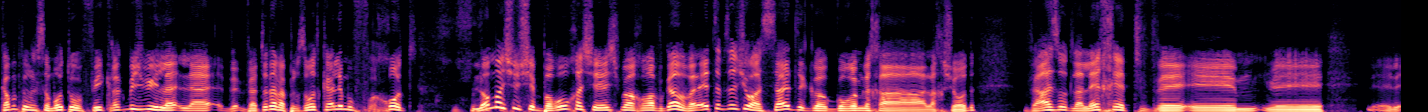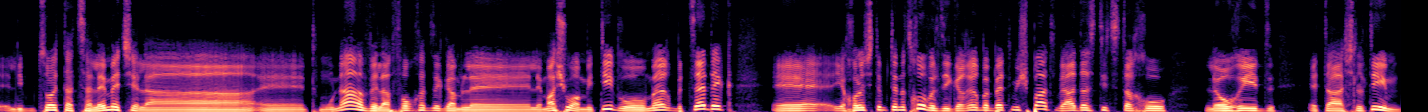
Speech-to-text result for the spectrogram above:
כמה פרסומות הוא הפיק רק בשביל, ואתה יודע, והפרסומות כאלה מופרכות, לא משהו שברור לך שיש מאחוריו גם, אבל עצם זה שהוא עשה את זה גורם לך לחשוד, ואז עוד ללכת ו... Uh, uh, למצוא את הצלמת של התמונה ולהפוך את זה גם למשהו אמיתי, והוא אומר, בצדק, אה, יכול להיות שאתם תנצחו, אבל זה ייגרר בבית משפט, ועד אז תצטרכו להוריד את השלטים.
